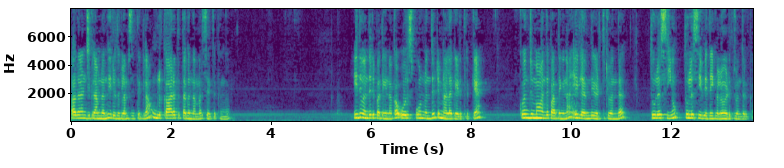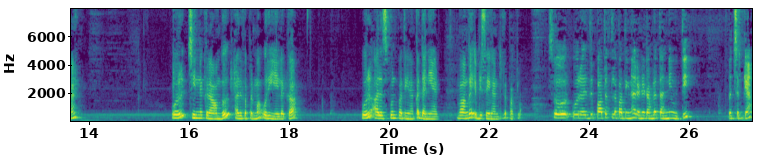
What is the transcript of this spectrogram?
பதினஞ்சு கிராம்லேருந்து இருபது கிராம் சேர்த்துக்கலாம். உங்களுக்கு காரத்தை தகுந்த மாதிரி சேர்த்துக்கோங்க. இது வந்துட்டு பார்த்தீங்கன்னாக்கா ஒரு ஸ்பூன் வந்துட்டு மிளகு எடுத்திருக்கேன். கொஞ்சமாக வந்து பார்த்தீங்கன்னா இதுலேருந்து எடுத்துகிட்டு வந்த துளசியும் துளசி விதைகளும் எடுத்துட்டு வந்திருக்கேன். ஒரு சின்ன கிராம்பு அதுக்கப்புறமா ஒரு ஏலக்காய் ஒரு அரை ஸ்பூன் பார்த்தீங்கன்னாக்கா தனியா வாங்க எப்படி செய்யலான்றதை பார்க்கலாம். ஸோ ஒரு இது பாத்திரத்தில் பார்த்தீங்கன்னா ரெண்டு டம்ளர் தண்ணி ஊற்றி வச்சிருக்கேன்.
